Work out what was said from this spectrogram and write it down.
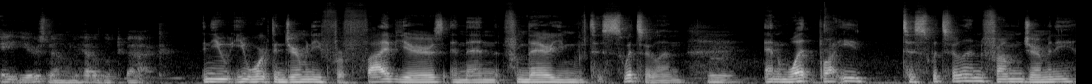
eight years now, and we haven't looked back. And you, you worked in Germany for five years, and then from there you moved to Switzerland. And what brought you to Switzerland from Germany?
